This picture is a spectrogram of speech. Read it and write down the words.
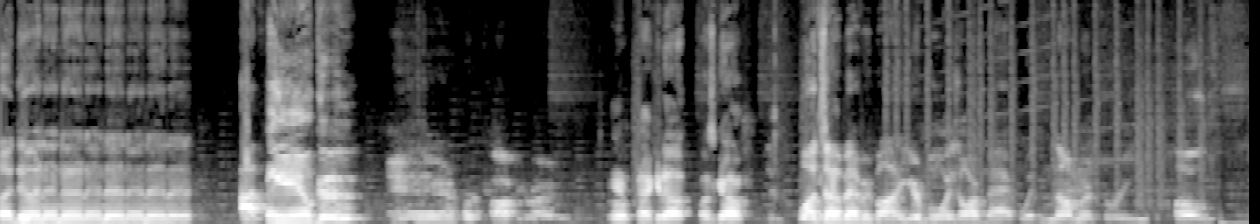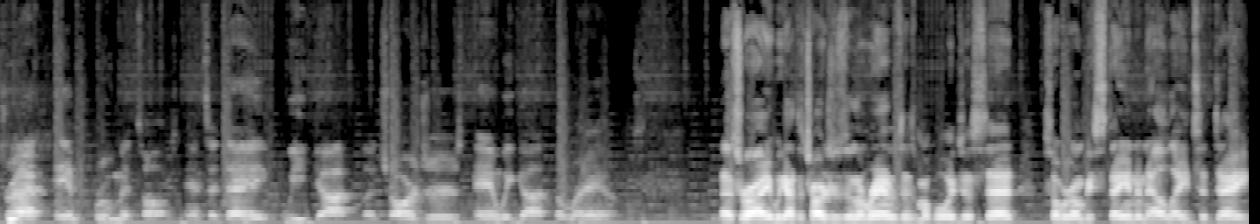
Uh, dun, dun, dun, dun, dun, dun, dun. I feel good. And. Yep, pack it up. Let's go. What's up, everybody? Your boys are back with number three post draft improvement talks. And today we got the Chargers and we got the Rams. That's right. We got the Chargers and the Rams, as my boy just said. So we're going to be staying in LA today.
